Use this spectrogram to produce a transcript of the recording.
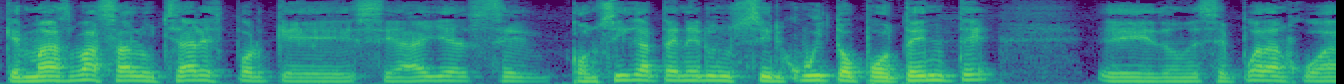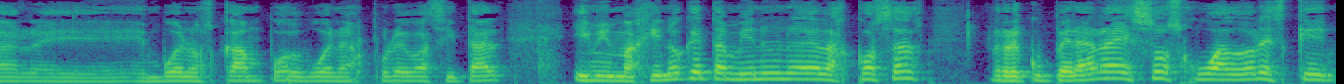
que más vas a luchar es porque se haya se consiga tener un circuito potente eh, donde se puedan jugar eh, en buenos campos, buenas pruebas y tal. Y me imagino que también una de las cosas recuperar a esos jugadores que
